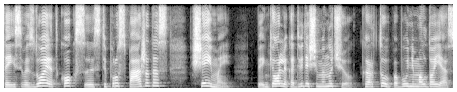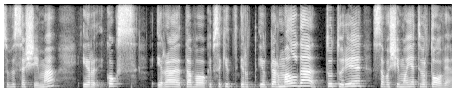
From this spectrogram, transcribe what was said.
Tai įsivaizduojat, koks e, stiprus pažadas šeimai 15-20 minučių kartu pabūni maldoje su visa šeima ir koks yra tavo, kaip sakyt, ir, ir per maldą tu turi savo šeimoje tvirtovę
